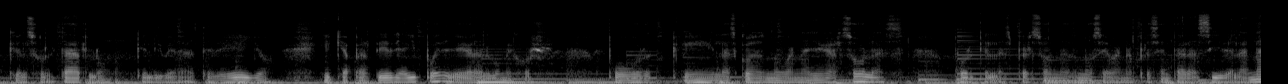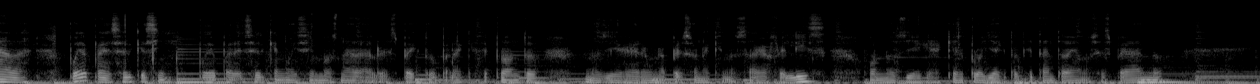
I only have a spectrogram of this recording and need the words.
que el soltarlo, que liberarte de ello y que a partir de ahí puede llegar algo mejor porque las cosas no van a llegar solas, porque las personas no se van a presentar así de la nada. Puede parecer que sí, puede parecer que no hicimos nada al respecto para que de pronto nos llegara una persona que nos haga feliz o nos llegue aquel proyecto que tanto habíamos esperando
